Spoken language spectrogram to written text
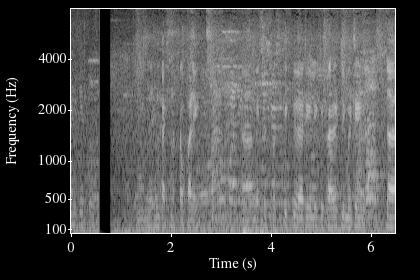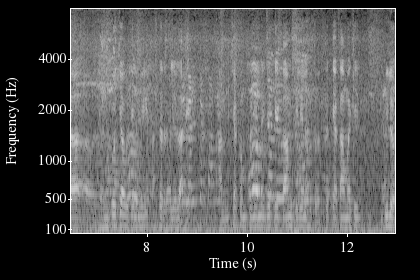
स्टैंड मी Mohan Kashinath Choukale messrs Swastik reality private लिमिटेडच्या धनकोच्या वतीने मी हजर झालेलो आहे. आमच्या कंपनीने जे काही काम केलेलं होतं तर त्या कामाची बिलं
